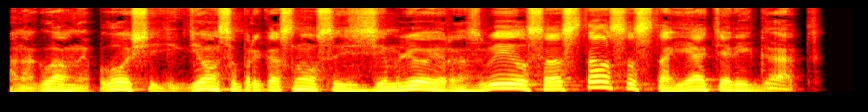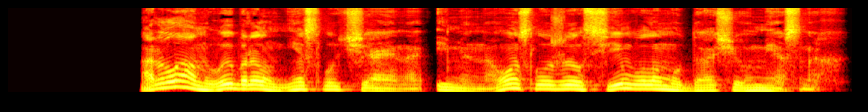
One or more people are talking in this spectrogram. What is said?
А на главной площади, где он соприкоснулся с землей и развеялся, остался стоять оригат. Орла он выбрал не случайно. Именно он служил символом удачи у местных.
